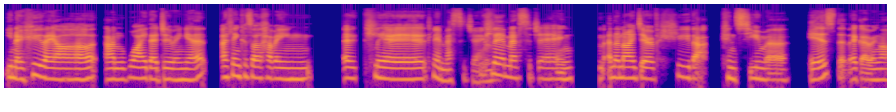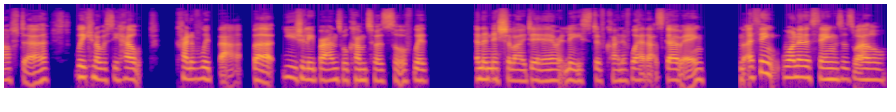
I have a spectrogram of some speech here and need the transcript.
you know, who they are and why they're doing it. I think as well having a clear, clear messaging, clear messaging and an idea of who that consumer is that they're going after, we can obviously help kind of with that. But usually brands will come to us sort of with an initial idea, at least, of kind of where that's going. I think one of the things as well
